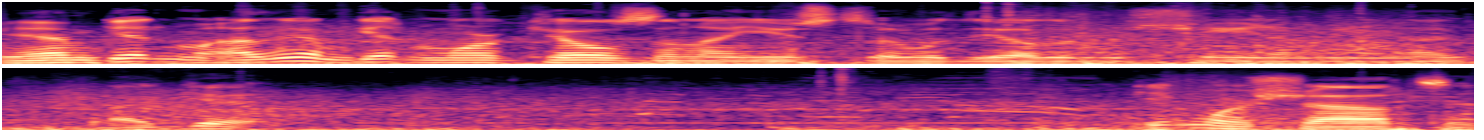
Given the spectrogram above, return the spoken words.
Yeah, I'm getting. I think I'm getting more kills than I used to with the other machine. I mean, I, I get get more shots in.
